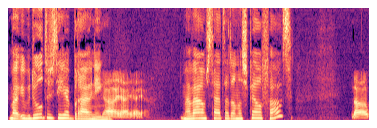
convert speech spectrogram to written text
Maar u bedoelt dus de heer Bruining? Ja, ja, ja. ja. Maar waarom staat er dan een spelfout? Nou,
